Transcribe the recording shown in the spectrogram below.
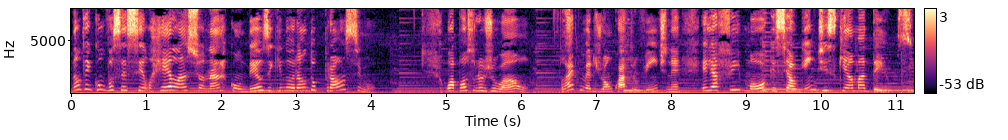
Não tem como você se relacionar com Deus ignorando o próximo. O apóstolo João, lá em 1 João 4,20, né? Ele afirmou que se alguém diz que ama a Deus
